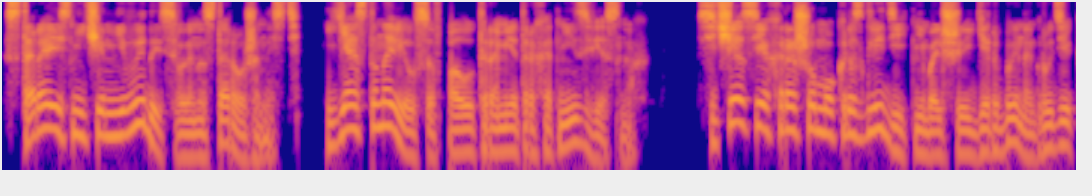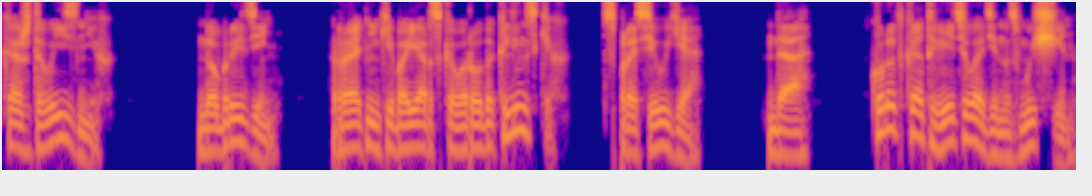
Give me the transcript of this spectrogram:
Стараясь ничем не выдать свою настороженность, я остановился в полутора метрах от неизвестных. Сейчас я хорошо мог разглядеть небольшие гербы на груди каждого из них. «Добрый день. Ратники боярского рода Клинских?» — спросил я. «Да», — коротко ответил один из мужчин.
